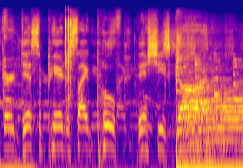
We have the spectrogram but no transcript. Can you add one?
Disappeared her disappear just like poof, then she's gone.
